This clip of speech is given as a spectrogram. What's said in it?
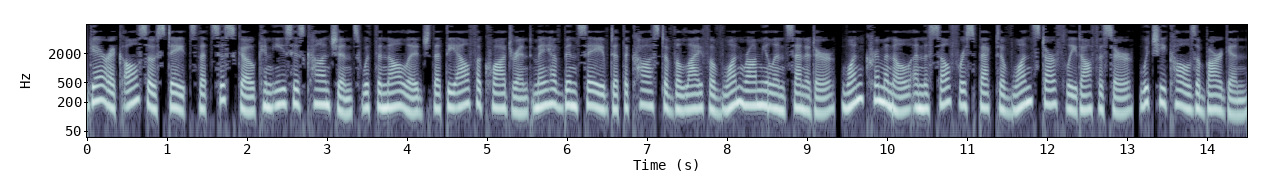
Garak also states that Sisko can ease his conscience with the knowledge that the Alpha Quadrant may have been saved at the cost of the life of one Romulan senator, one criminal and the self-respect of one Starfleet officer, which he calls a bargain.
